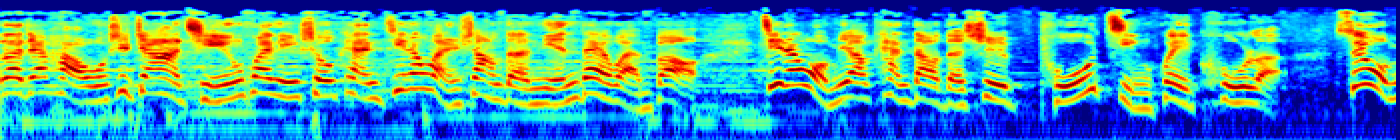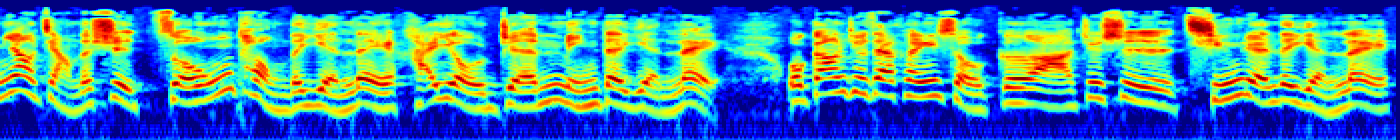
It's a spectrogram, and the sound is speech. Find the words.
大家好，我是张雅琴，欢迎您收看今天晚上的《年代晚报》。今天我们要看到的是朴槿惠哭了。所以我们要讲的是总统的眼泪，还有人民的眼泪。我刚刚就在哼一首歌啊，就是情人的眼泪。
